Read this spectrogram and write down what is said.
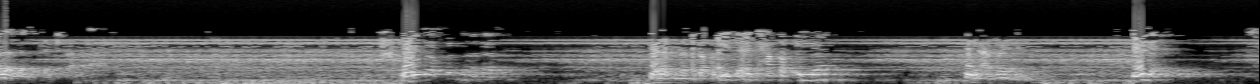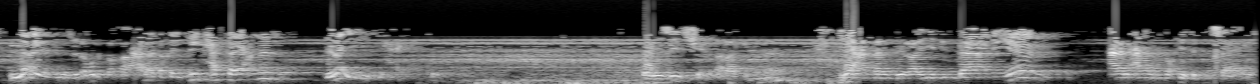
على ذلك الكلام. وإذا قلنا بأن التقليد لا يتحقق إلا بالعمل إذا لا يجوز له البقاء على تقييد حتى يعمل برأيه. في حياته ويزيد الشيخ الأراكي هنا يعمل برأيه ثانيا على العمل بقية المسائل.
